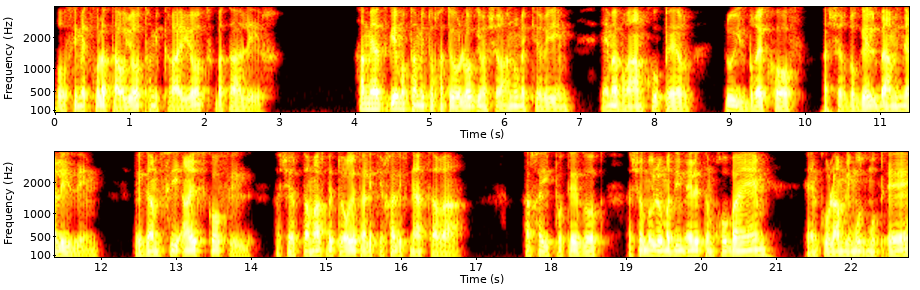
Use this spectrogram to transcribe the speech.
ועושים את כל הטעויות המקראיות בתהליך. המייצגים אותם מתוך התיאולוגים אשר אנו מכירים הם אברהם קופר, לואיס ברקהוף, אשר דוגל באמינליזם, וגם סי איי סקופילד, אשר תמך בתיאוריות הלקיחה לפני הצהרה. אך ההיפותזות אשר מלומדים אלה תמכו בהם, הן כולם לימוד מוטעה,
